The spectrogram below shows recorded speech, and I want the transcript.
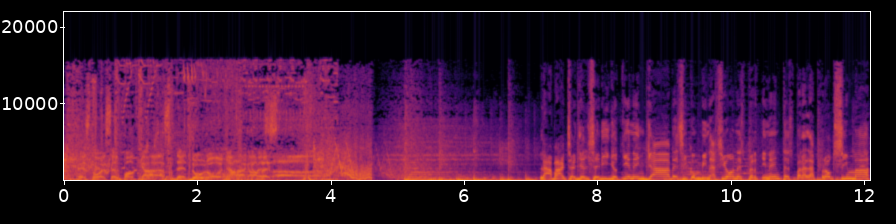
Esto es el podcast de Duro y a la Cabeza. La bacha y el cerillo tienen llaves y combinaciones pertinentes para la próxima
